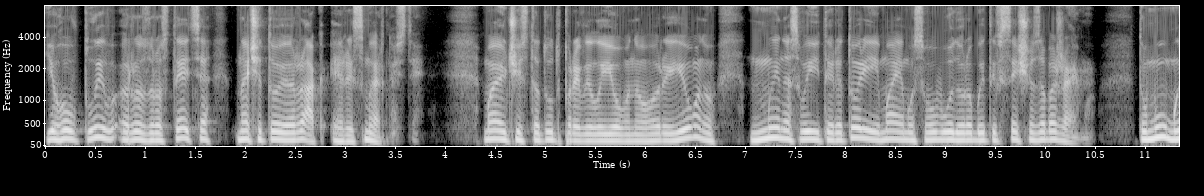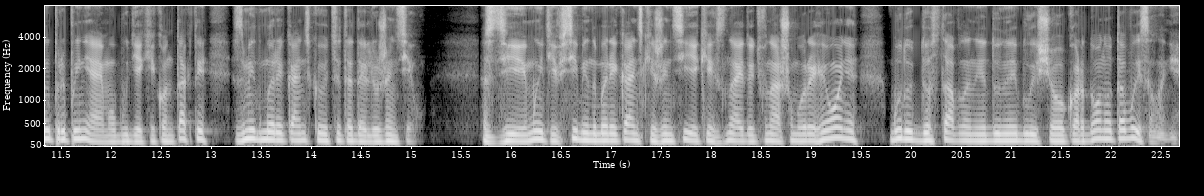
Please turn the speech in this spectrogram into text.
його вплив розростеться, наче той рак ери смертності. Маючи статут привілейованого регіону, ми на своїй території маємо свободу робити все, що забажаємо. Тому ми припиняємо будь-які контакти з мідамериканською цитаделлю жінців. З цієї миті всі мідамериканські жінці, яких знайдуть в нашому регіоні, будуть доставлені до найближчого кордону та виселені.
